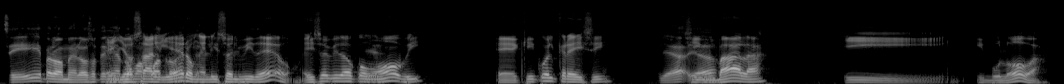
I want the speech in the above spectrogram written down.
Sí, pero Meloso tenía Ellos como salieron, él hizo el video. Él hizo el video con Yeah. Obi, eh, Kiko el Crazy, Yeah, yeah. Chimbala y, y Bulova.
